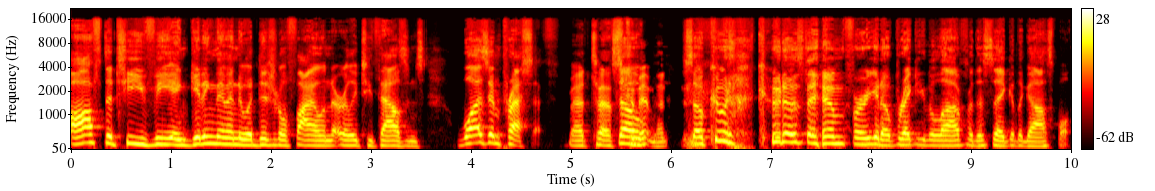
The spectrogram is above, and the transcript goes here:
off the TV and getting them into a digital file in the early 2000s was impressive. That's that's So- commitment. So kudos, kudos to him for you know breaking the law for the sake of the gospel.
